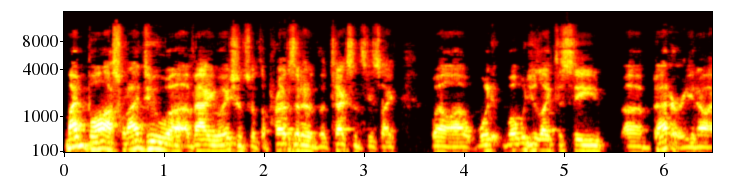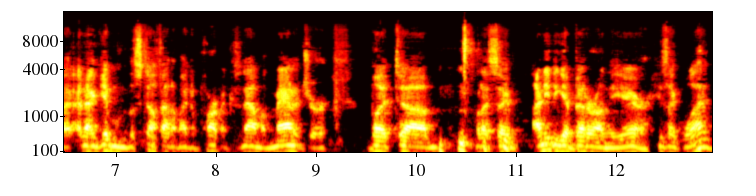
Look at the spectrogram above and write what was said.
my boss, when I do uh, evaluations with the president of the Texans, he's like, well, uh, what, what would you like to see uh, better? You know, and I give him the stuff out of my department because now I'm a manager. But um, but I say I need to get better on the air. He's like, what? I'm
